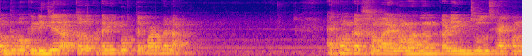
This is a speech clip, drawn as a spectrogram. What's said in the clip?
অন্তপক্ষে নিজের আত্মরক্ষাটা কি করতে পারবে না? এখনকার সময় রমাদান কারিম চলছে এখন।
